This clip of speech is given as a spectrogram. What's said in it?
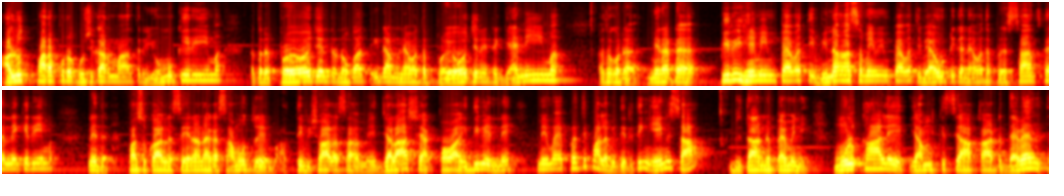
අලුත් පරපුර කෘෂිකර්මාන්තර යොමු කිරීම එතට ප්‍රයෝජනට නොගත් ඉඩම් නැවත ප්‍රයෝජනයට ගැනීම එතකොට මෙරට පිරිහෙමින් පැවති විනාසමමින් පැවති වැව්ටික නැවත ප්‍රශාන්ස් කරණය කිරීම නේද? පසුකාල සේනානක සමුද්‍රයේ අති විශාල මේ ජලාශයක් පවා ඉදිවෙන්නේ මෙමයි ප්‍රතිඵල විදිරිතින් ඒ නිසා බ්‍රතාන්‍ය පැමිණි. මුල් කාලේ යම් කිසි ආකාට දැවන්ත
